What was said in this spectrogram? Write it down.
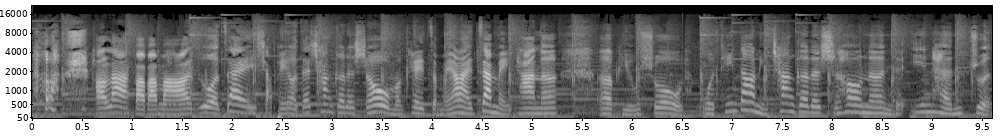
好啦，爸爸妈妈，如果在小朋友在唱歌的时候，我们可以怎么样来赞美他呢？呃，比如说我我听到你唱歌的时候呢，你的音很准，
